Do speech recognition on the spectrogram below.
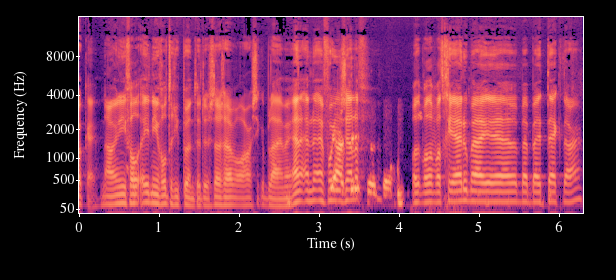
Oké, nou in ieder, geval, in ieder geval drie punten, dus daar zijn we wel hartstikke blij mee. En, en, en voor Ja, jezelf, wat, wat, wat ga jij doen bij, eh bij, bij Tech daar?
